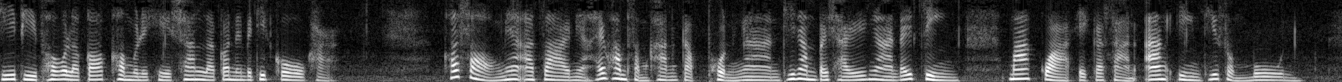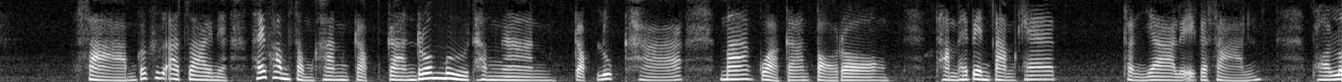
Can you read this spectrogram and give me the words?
ที่ people แล้วก็ communication แล้วก็เน้นไปที่ goal ค่ะ ข้อ2เนี่ยอาจารย์เนี่ยให้ความสำคัญกับผลงานที่นำไปใช้งานได้จริง มากกว่าเอกสารอ้างอิงที่สมบูรณ์ 3. ก็คืออาจารย์เนี่ยให้ความสำคัญกับการร่วมมือทำงานกับลูกค้ามากกว่าการต่อรองทำให้เป็นตามแค่สัญญาหรือเอกสาร เพราะโล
